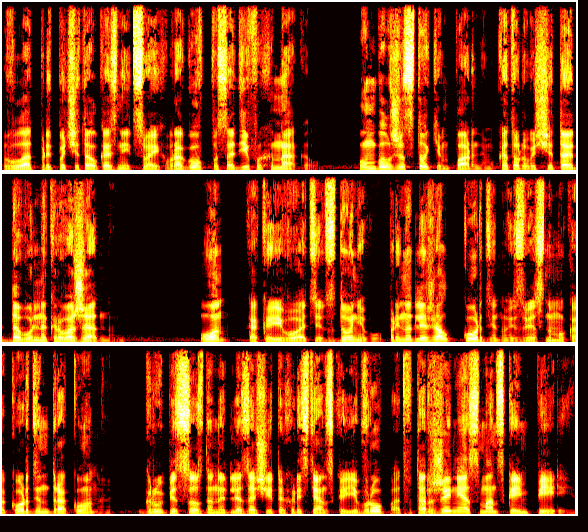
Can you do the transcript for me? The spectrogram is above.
Влад предпочитал казнить своих врагов, посадив их на кол. Он был жестоким парнем, которого считают довольно кровожадным. Он, как и его отец Доневу, принадлежал к ордену, известному как Орден Дракона, группе, созданной для защиты христианской Европы от вторжения Османской империи.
